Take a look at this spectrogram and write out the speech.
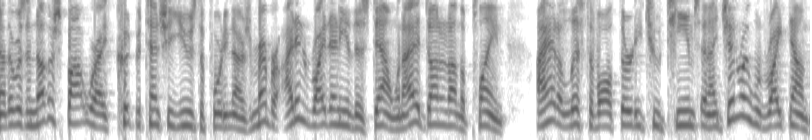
Now, there was another spot where I could potentially use the 49ers. Remember, I didn't write any of this down. When I had done it on the plane, I had a list of all 32 teams, and I generally would write down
